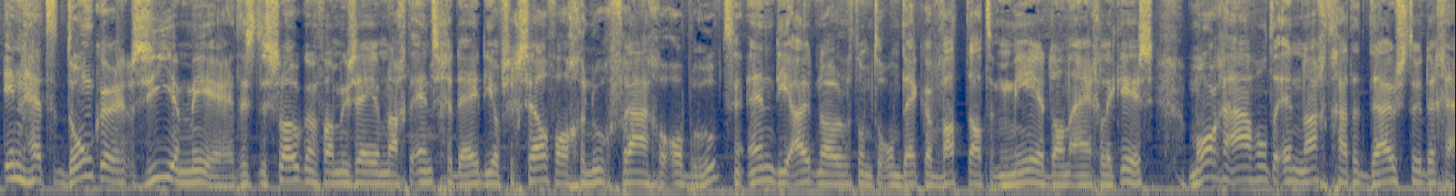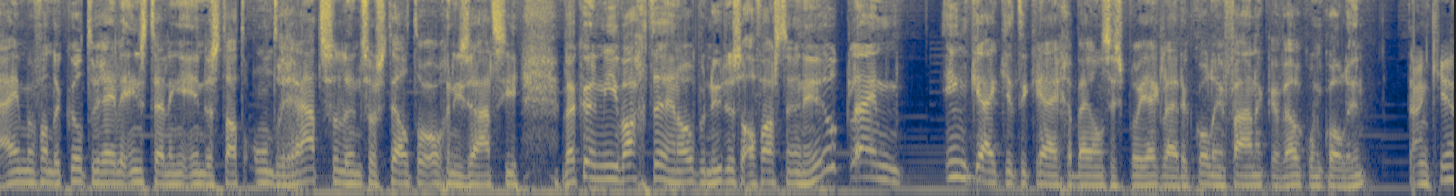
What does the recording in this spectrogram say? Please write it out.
In het donker zie je meer. Het is de slogan van Museumnacht Enschede... die op zichzelf al genoeg vragen oproept... en die uitnodigt om te ontdekken wat dat meer dan eigenlijk is. Morgenavond en nacht gaat het duister de geheimen... van de culturele instellingen in de stad ontraadselen... zo stelt de organisatie. Wij kunnen niet wachten en hopen nu dus alvast een heel klein inkijkje te krijgen... bij ons is projectleider Colin Vaneke. Welkom Colin. Dank je.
